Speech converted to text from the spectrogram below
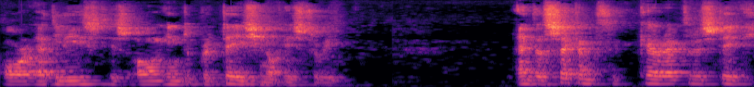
or at least his own interpretation of history. And the second characteristic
